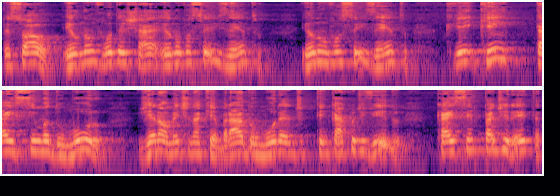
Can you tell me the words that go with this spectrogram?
Pessoal, eu não vou deixar, eu não vou ser isento. Eu não vou ser isento. Quem, quem tá em cima do muro, geralmente na quebrada, o muro é de, tem caco de vidro cai sempre para a direita.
